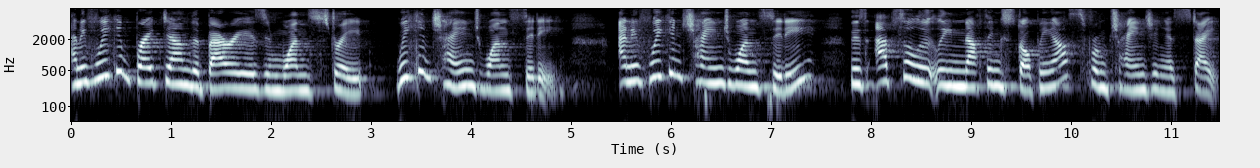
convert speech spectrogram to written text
And if we can break down the barriers in one street, we can change one city. And if we can change one city, there's absolutely nothing stopping us from changing a state.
